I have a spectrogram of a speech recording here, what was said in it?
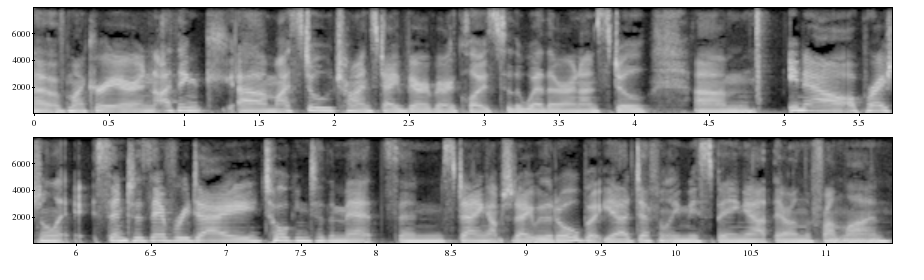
uh, of my career. And I think um, I still try and stay very, very close to the weather. And I'm still um, in our operational centres every day, talking to the Mets and staying up to date with it all. But yeah, I definitely miss being out there on the front line.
